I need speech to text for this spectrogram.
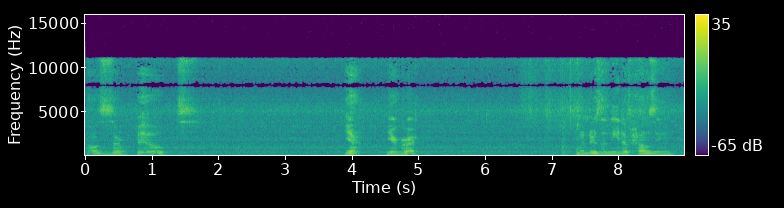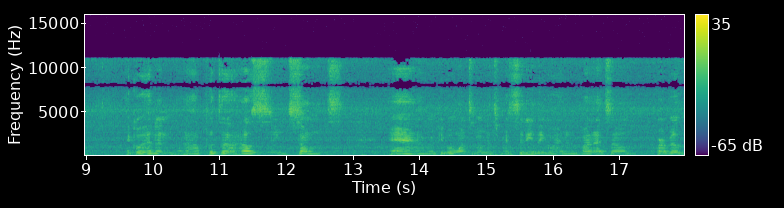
houses are built. Yeah, you're correct. When there's a need of housing, I go ahead and uh, put the housing zones. And when people want to move into my city, they go ahead and buy that zone or build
